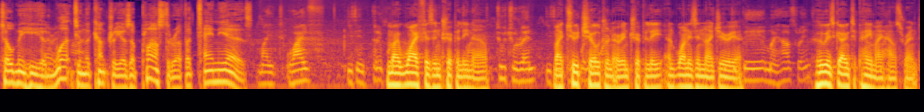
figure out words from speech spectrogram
told me he had worked in the country as a plasterer for 10 years. My wife is in Tripoli. My wife is in Tripoli now. Two children. My two Tripoli. children are in Tripoli and one is in Nigeria. Pay my house rent. Who is going to pay my house rent?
